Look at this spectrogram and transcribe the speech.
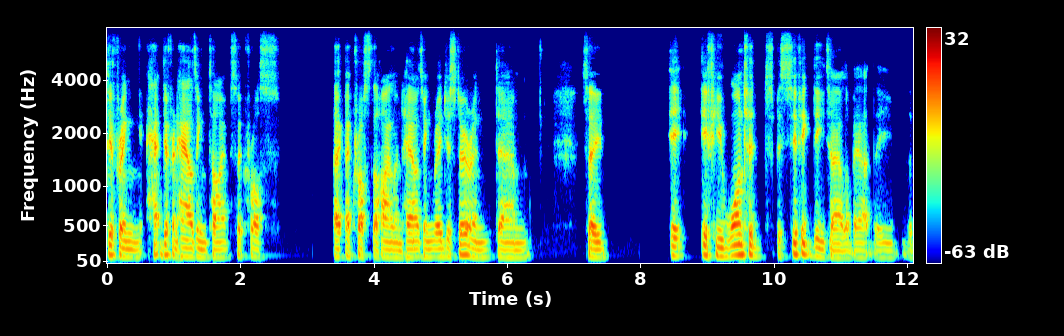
differing different housing types across across the Highland Housing Register, and um, so it, if you wanted specific detail about the, the,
